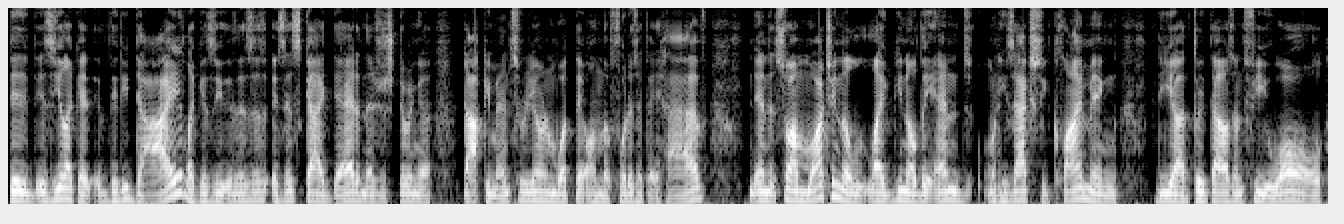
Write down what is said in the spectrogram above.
did is he like a did he die? Like is he is this, is this guy dead? And they're just doing a documentary on what they on the footage that they have. And so I'm watching the like you know the end when he's actually climbing the uh, three thousand feet wall.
